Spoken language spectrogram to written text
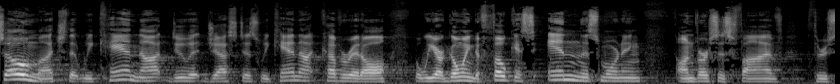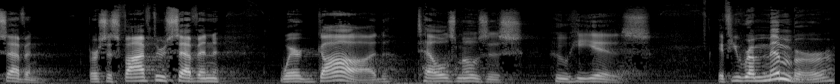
so much that we cannot do it justice. We cannot cover it all, but we are going to focus in this morning on verses 5 through 7. Verses 5 through 7, where God tells Moses who he is. If you remember,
